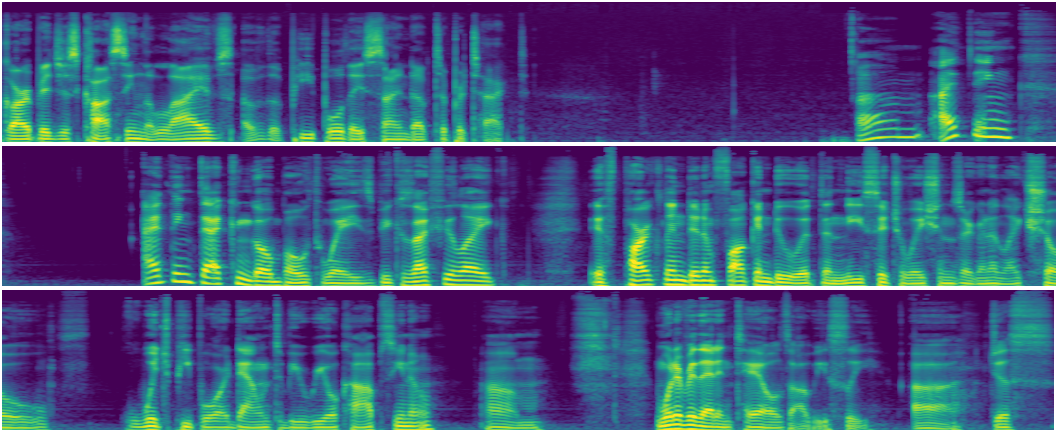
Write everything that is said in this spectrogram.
garbage is costing the lives of the people they signed up to protect Um, I think I think that can go both ways because I feel like if Parkland didn't fucking do it, then these situations are gonna like show which people are down to be real cops, you know? Um whatever that entails, obviously. Uh just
